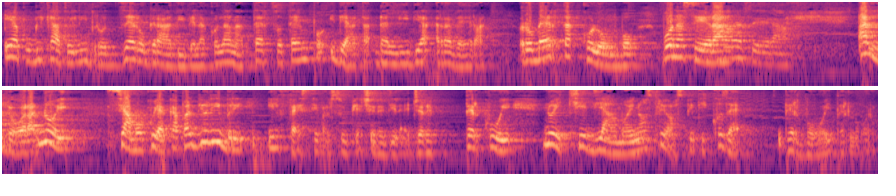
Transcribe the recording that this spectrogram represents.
e ha pubblicato il libro Zero gradi della collana Terzo Tempo ideata da Lidia Ravera. Roberta Colombo, buonasera. Buonasera. Allora, noi siamo qui a Capalbio Libri, il festival sul piacere di leggere, per cui noi chiediamo ai nostri ospiti cos'è per voi, per loro,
